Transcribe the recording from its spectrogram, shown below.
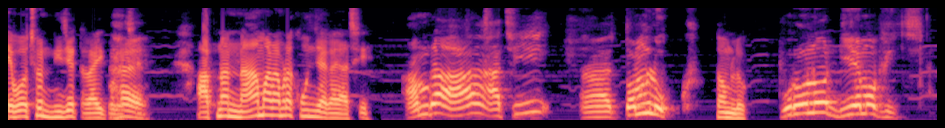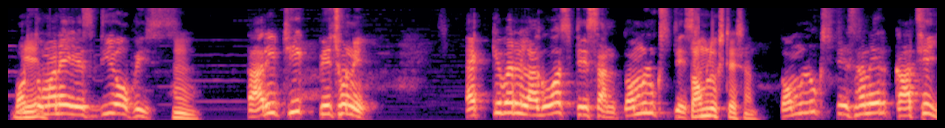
এবছর নিজে ট্রাই হ্যাঁ। করেছেন। আপনার নাম আর আমরা কোন জায়গায় আছি? আমরা আছি তমলুক। তমলুক। পুরনো ডিএম অফিস বর্তমানে এসডিও অফিস। তারই ঠিক পেছনে একেবারে লাগোয়া station Tamluk station. Tamluk station. Tamluk স্টেশনের কাছেই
